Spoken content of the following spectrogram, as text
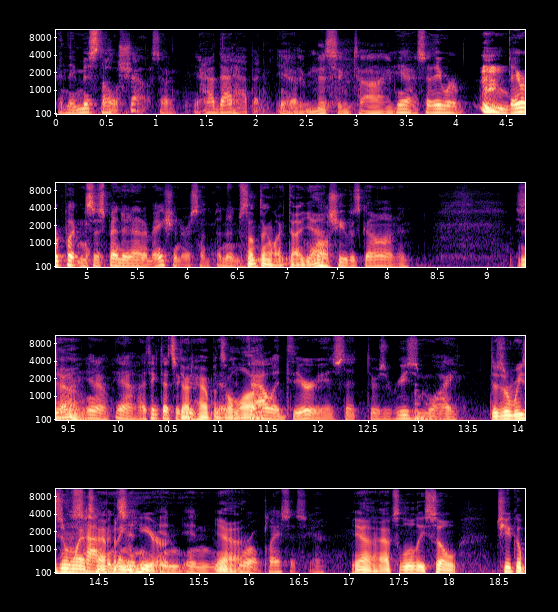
and they missed the whole show. So how'd that happen? you yeah, know? they're missing time. Yeah, so they were they were put in suspended animation or something, and Something like that. Yeah, while she was gone, and so, Yeah. you know, yeah, I think that's a That good, happens a a lot. valid theory is that there's a reason why there's a reason why it's happening in, here. in, in Yeah. rural places. Yeah. Yeah, absolutely. So, Chico,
